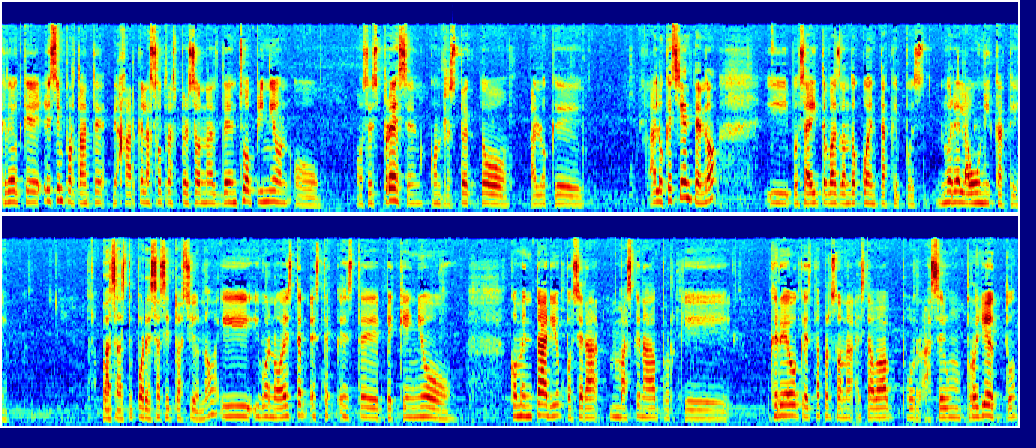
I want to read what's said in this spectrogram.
creo que es importante dejar que las otras personas den su opinión o, o se expresen con respecto a lo que a lo que sienten, ¿no? Y pues ahí te vas dando cuenta que pues no eres la única que pasaste por esa situación, ¿no? Y, y bueno, este, este, este pequeño comentario pues era más que nada porque creo que esta persona estaba por hacer un proyecto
